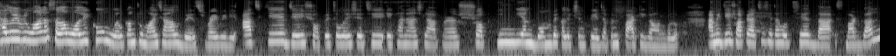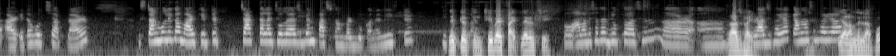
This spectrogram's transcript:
হ্যালো এভরিওয়ান আসসালামু আলাইকুম welcome to my channel best buy BD আজকে যেই শপে চলে এসেছি এখানে আসলে আপনারা সব ইন্ডিয়ান বম্বে কালেকশন পেয়ে যাবেন পার্টি গাউনগুলো আমি যে শপে আছি সেটা হচ্ছে দ্য স্মার্ট গার্ল আর এটা হচ্ছে আপনার ইস্তানবুলিকা মার্কেটের চারতলায় চলে আসবেন পাঁচ নাম্বার দোকানে। লিফটের লিফটেড তিন three by five level three তো আমাদের সাথে যুক্ত আছেন আর রাজ ভাই। রাজ ভাইয়া কেমন আছেন ভাইয়া? আলহামদুলিল্লাহ আপু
